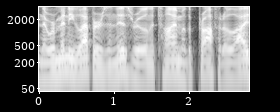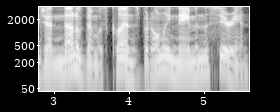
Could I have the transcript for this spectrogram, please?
And there were many lepers in Israel in the time of the prophet Elijah, and none of them was cleansed, but only Naaman the Syrian.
